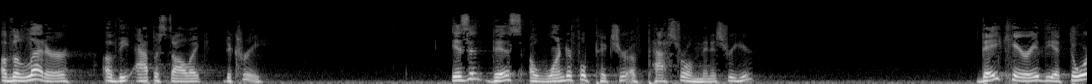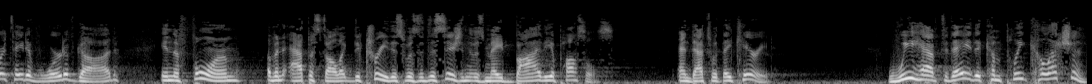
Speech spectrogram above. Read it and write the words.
of the letter of the apostolic decree. Isn't this a wonderful picture of pastoral ministry here? They carried the authoritative word of God in the form of an apostolic decree. This was a decision that was made by the apostles. And that's what they carried. We have today the complete collection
